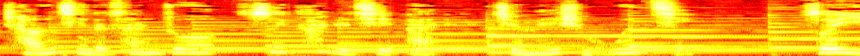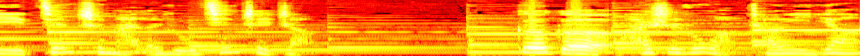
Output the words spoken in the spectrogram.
长形的餐桌虽看着气派，却没什么温情。所以坚持买了如今这张。哥哥还是如往常一样，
